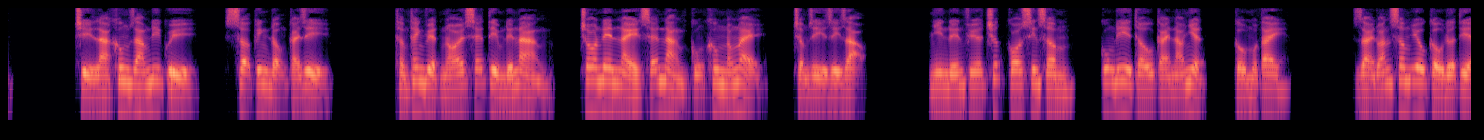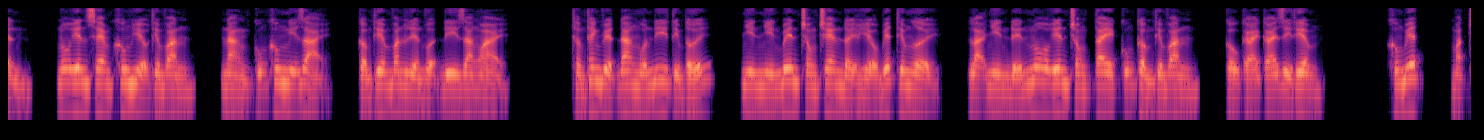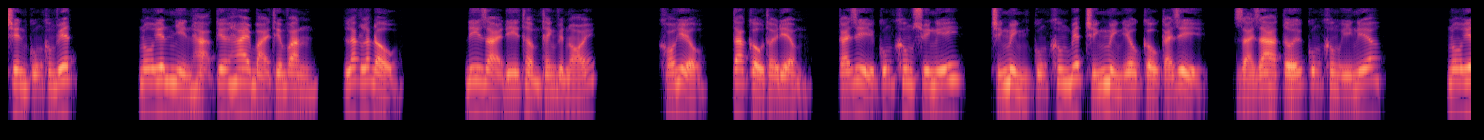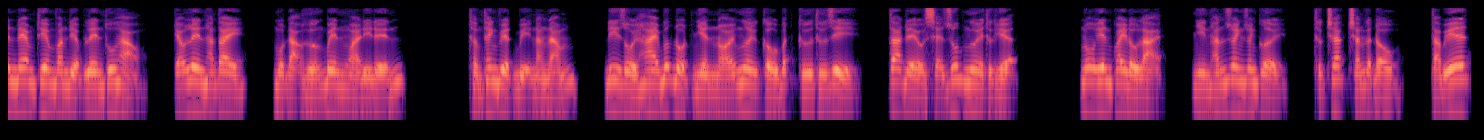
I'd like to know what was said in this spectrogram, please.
Chỉ là không dám đi quỳ, sợ kinh động cái gì. Thẩm Thanh Việt nói sẽ tìm đến nàng, cho nên này sẽ nàng cũng không nóng nảy, chậm gì gì dạo. Nhìn đến phía trước có xin sâm, cũng đi thấu cái náo nhiệt, cầu một tay. Giải đoán sâm yêu cầu đưa tiền, nô yên xem không hiểu thiêm văn, nàng cũng không nghĩ giải, cầm thiêm văn liền vượt đi ra ngoài. Thẩm thanh Việt đang muốn đi tìm tới, nhìn nhìn bên trong chen đầy hiểu biết thiêm người, lại nhìn đến nô yên trong tay cũng cầm thiêm văn, cầu cái cái gì thiêm. Không biết, mặt trên cũng không viết. Nô yên nhìn hạ kia hai bài thiêm văn, lắc lắc đầu. Đi giải đi thẩm thanh Việt nói. Khó hiểu, ta cầu thời điểm, cái gì cũng không suy nghĩ, chính mình cũng không biết chính mình yêu cầu cái gì, giải ra tới cũng không ý nghĩa. Nô Yên đem thiêm văn điệp lên thu hảo, kéo lên hắn tay, một đạo hướng bên ngoài đi đến. Thẩm thanh Việt bị nàng nắm, đi rồi hai bước đột nhiên nói ngươi cầu bất cứ thứ gì, ta đều sẽ giúp ngươi thực hiện. Nô Yên quay đầu lại, nhìn hắn doanh doanh cười, thực chắc chắn gật đầu, ta biết.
